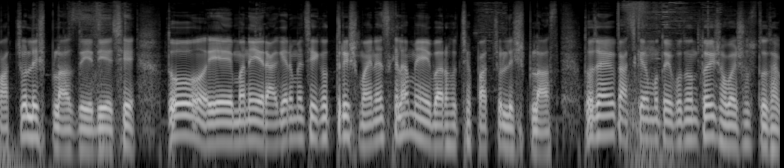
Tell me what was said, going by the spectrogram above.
পাঁচচল্লিশ প্লাস দিয়ে দিয়েছে। তো এ মানে এর আগের ম্যাচে একত্রিশ মাইনাস খেলাম, এবার হচ্ছে পাঁচচল্লিশ প্লাস তো যাই হোক, আজকের মতো এ পর্যন্তই। সবাই সুস্থ থাকো।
